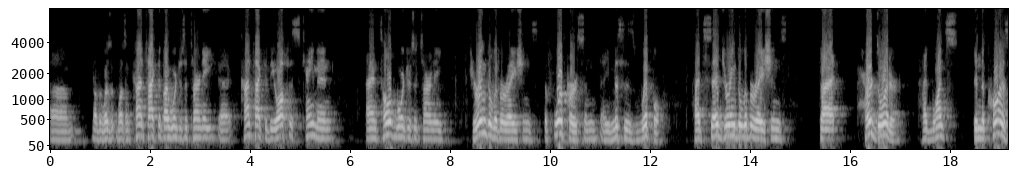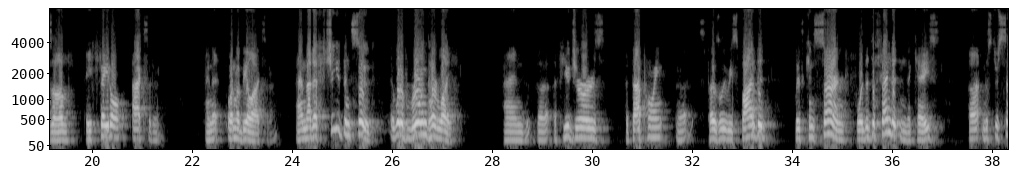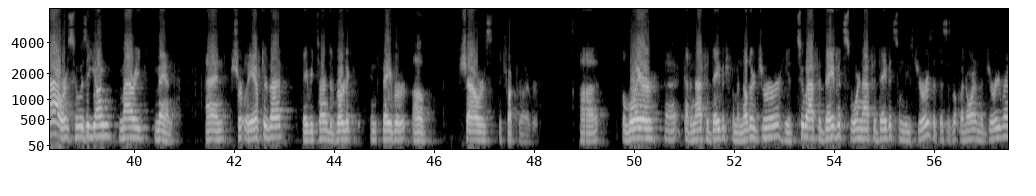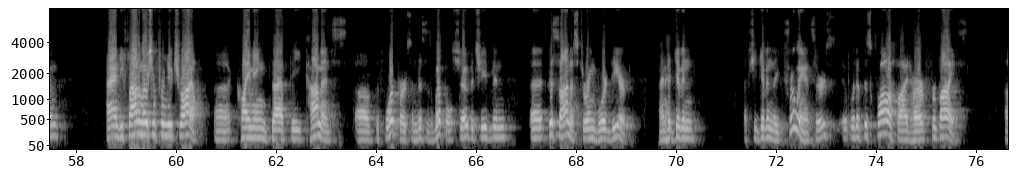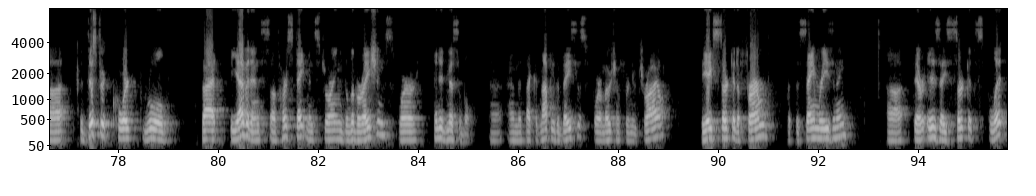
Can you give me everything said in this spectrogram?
Um, In other words, wasn't contacted by Warger's attorney, uh, contacted the office, came in, and told Warger's attorney during deliberations, the foreperson, a Mrs. Whipple, had said during deliberations that her daughter had once been the cause of a fatal accident, an automobile accident, and that if she had been sued, it would have ruined her life. And uh, a few jurors at that point uh, supposedly responded with concern for the defendant in the case, uh, Mr. Showers, who was a young married man. And shortly after that, they returned a verdict in favor of Showers, the truck driver. Uh, The lawyer uh, got an affidavit from another juror. He had two affidavits, sworn affidavits from these jurors that this is what went on in the jury room. And he filed a motion for a new trial, uh, claiming that the comments of the foreperson, Mrs. Whipple, showed that she had been uh, dishonest during voir dire and had given, if she'd given the true answers, it would have disqualified her for bias. Uh, The district court ruled that the evidence of her statements during deliberations were inadmissible and that that could not be the basis for a motion for a new trial. The Eighth Circuit affirmed with the same reasoning. Uh, There is a circuit split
